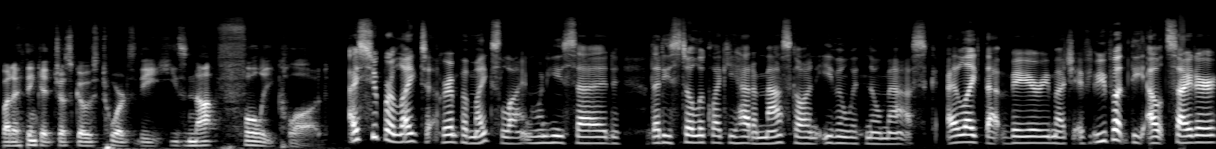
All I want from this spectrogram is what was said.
but I think it just goes towards the he's not fully Claude. I super liked Grandpa Mike's line when he said that he still looked like he had a mask on even with no mask. I like that very much. If you put the outsider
